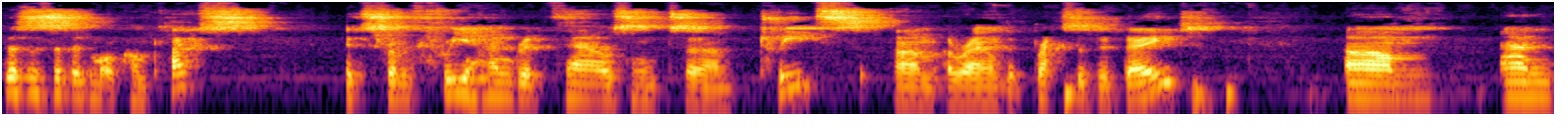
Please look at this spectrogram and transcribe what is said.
this is a bit more complex. It's from 300,000 um, tweets um, around the Brexit debate. Um, and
